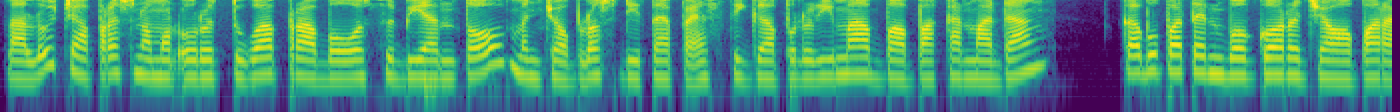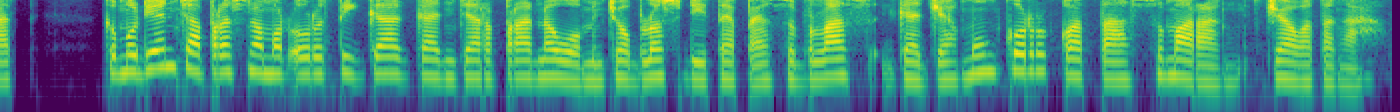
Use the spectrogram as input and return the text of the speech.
Lalu Capres nomor urut 2 Prabowo Subianto mencoblos di TPS 35 Babakan Madang, Kabupaten Bogor, Jawa Barat. Kemudian Capres nomor urut 3 Ganjar Pranowo mencoblos di TPS 11 Gajah Mungkur, Kota Semarang, Jawa Tengah.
